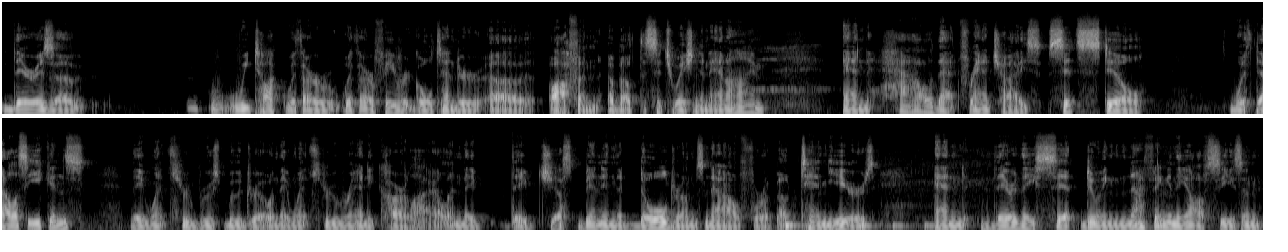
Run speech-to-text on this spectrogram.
there is a. We talk with our with our favorite goaltender uh, often about the situation in Anaheim, and how that franchise sits still with Dallas Eakins. They went through Bruce Boudreau and they went through Randy Carlyle, and they they've just been in the doldrums now for about ten years, and there they sit doing nothing in the off season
